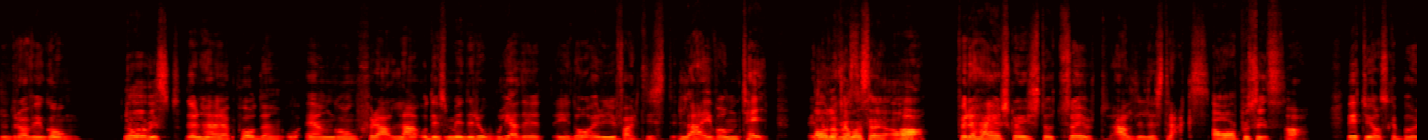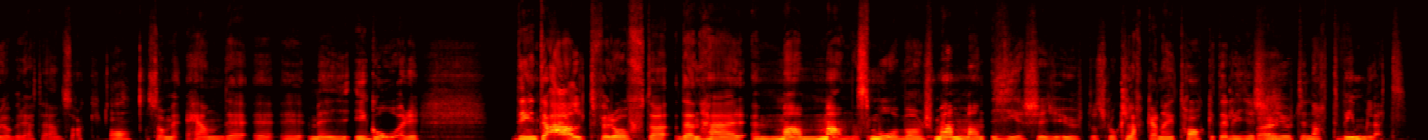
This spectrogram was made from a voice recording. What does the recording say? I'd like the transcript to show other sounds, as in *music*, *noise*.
Nu drar vi igång Ja, ja visst. den här podden och en gång för alla. Och det som är det roliga, det är att idag är det ju faktiskt live on tape. Eller Ja, det vad kan man säga. Ja. Ja, För det här ska ju studsa ut alldeles strax. ja precis. Ja. Vet du, jag ska börja berätta en sak Ja. som hände eh, eh, mig igår. Det är inte allt för ofta den här eh, mamman, småbarnsmamman, ger sig ut och slår klackarna i taket eller ger sig Nej. ut i nattvimlet.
